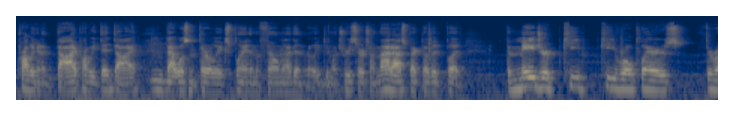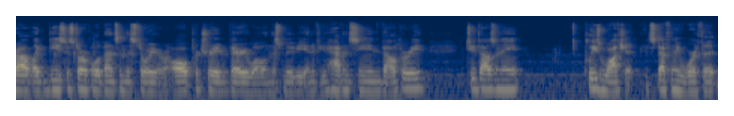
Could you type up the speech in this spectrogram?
probably gonna die, probably did die. Mhm. That wasn't thoroughly explained in the film, and I didn't really do much research on that aspect of it. But the major key key role players throughout like these historical events in the story are all portrayed very well in this movie. And if you haven't seen Valkyrie, 2008, please watch it. It's definitely worth it.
